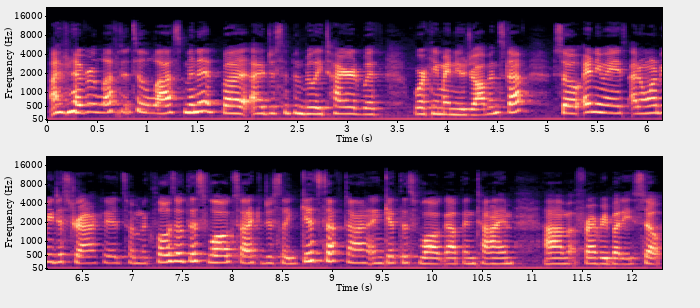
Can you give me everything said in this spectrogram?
I've never left it to the last minute, but I just have been really tired with working my new job and stuff. So anyways, I don't want to be distracted. So I'm going to close out this vlog so I can just like get stuff done and get this vlog up in time um, for everybody. So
